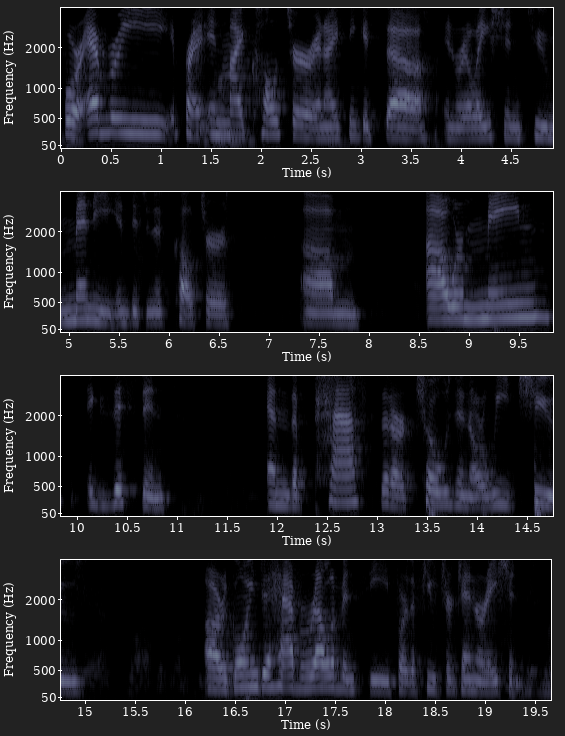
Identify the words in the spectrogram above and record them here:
for every, for in my culture, and I think it's uh, in relation to many indigenous cultures, um, our main existence and the paths that are chosen or we choose are going to have relevancy for the future generations.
